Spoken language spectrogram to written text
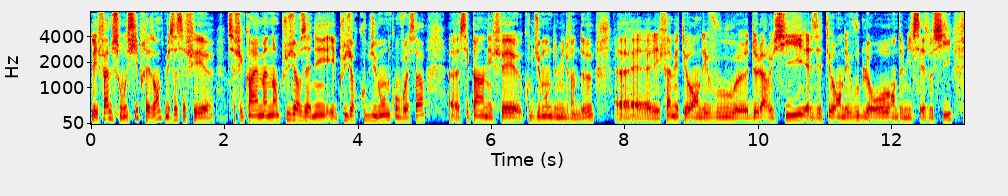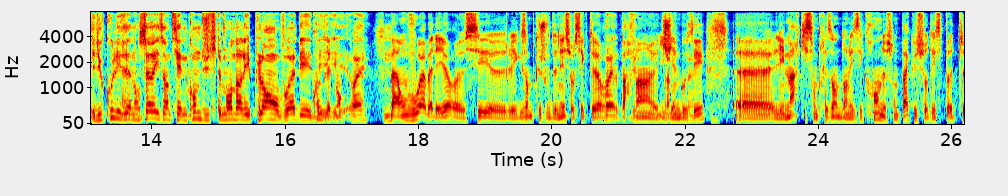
Les femmes sont aussi présentes, mais ça, ça fait, euh, ça fait quand même maintenant plusieurs années et plusieurs Coupes du Monde qu'on voit ça. Euh, c'est pas un effet euh, Coupe du Monde 2022. Euh, les femmes étaient au rendez-vous de la Russie, elles étaient au rendez-vous de l'Euro en 2016 aussi. Et du coup, les annonceurs, ils en tiennent compte justement dans les plans. On voit des complètement. Des... Ouais. Bah, on voit. Bah, d'ailleurs, c'est l'exemple que je vous donnais sur le secteur ouais, parfum, hygiène, beauté. Ouais. les marques qui sont présentes dans les écrans ne sont pas que sur des spots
